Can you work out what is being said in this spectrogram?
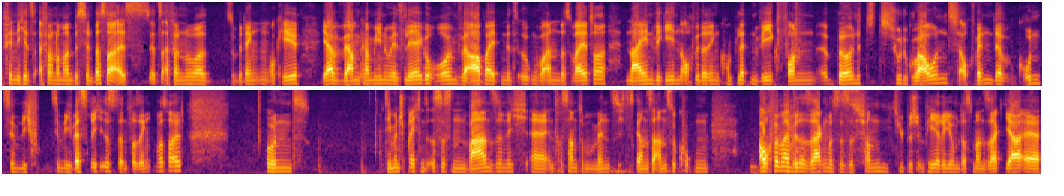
finde ich, jetzt einfach nochmal ein bisschen besser, als jetzt einfach nur zu bedenken, okay, ja, wir haben Camino jetzt leer geräumt, wir arbeiten jetzt irgendwo anders weiter. Nein, wir gehen auch wieder den kompletten Weg von äh, Burn it to the ground, auch wenn der Grund ziemlich, ziemlich wässrig ist, dann versenken wir es halt. Und dementsprechend ist es ein wahnsinnig äh, interessanter Moment, sich das Ganze anzugucken, auch wenn man wieder sagen muss, es ist schon typisch Imperium, dass man sagt, ja, äh,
